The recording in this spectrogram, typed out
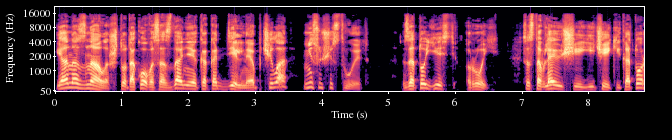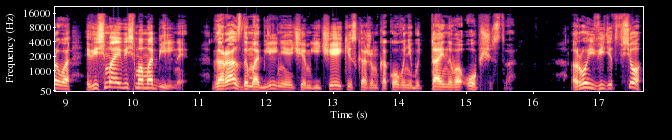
и она знала, что такого создания, как отдельная пчела, не существует. Зато есть рой, составляющие ячейки которого весьма и весьма мобильны, гораздо мобильнее, чем ячейки, скажем, какого-нибудь тайного общества. Рой видит все,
